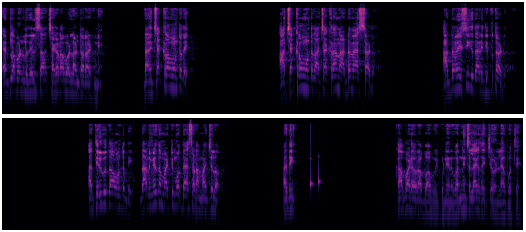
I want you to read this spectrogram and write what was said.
ఎడ్ల బండ్లు తెలుసా? చెగడా బండ్లు అంటారు వాటిని. దాని చక్రం ఉంటుంది. ఆ చక్రం ఉంటుంది ఆ చక్రాన్ని అడ్డం వేస్తాడు. అడ్డం వేసి దాన్ని తిప్పుతాడు. అది తిరుగుతూ ఉంటుంది. దాని మీద మట్టి ముద్ద వేస్తాడు ఆ మధ్యలో. అది. కాపాడేవరా బాబు? ఇప్పుడు నేను వర్ణించలేక తెచ్చేవాడు లేకపోతే.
